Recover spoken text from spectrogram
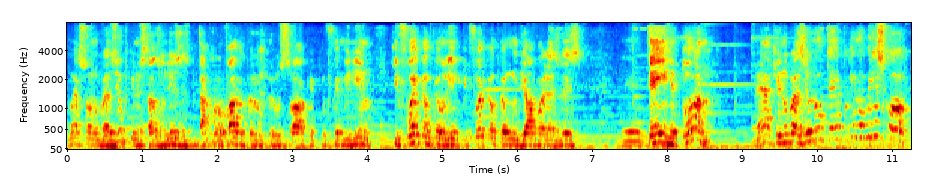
não é só no Brasil, porque nos Estados Unidos está provado pelo, pelo soccer que o feminino, que foi campeão olímpico, que foi campeão mundial várias vezes, é, tem retorno. Né? Aqui no Brasil não tem porque não beliscou.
